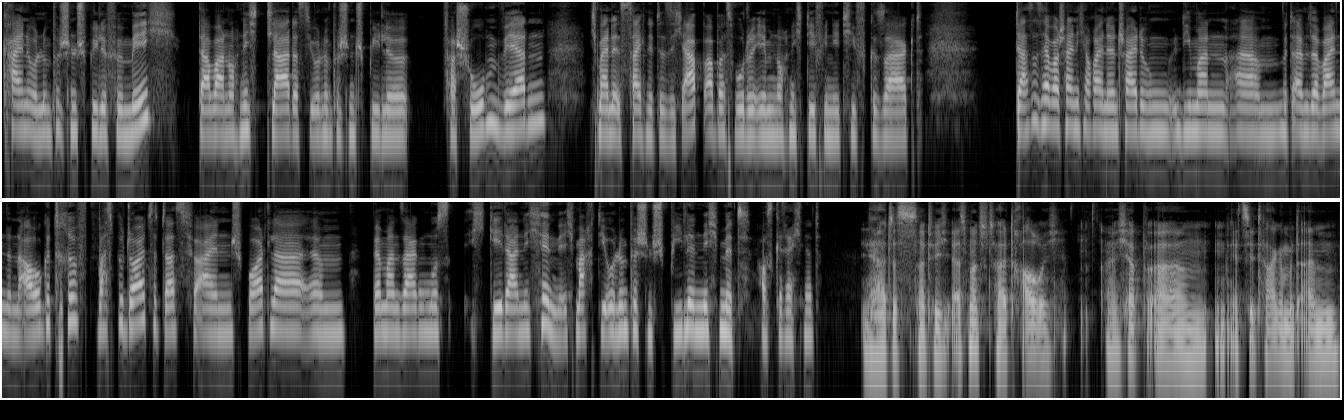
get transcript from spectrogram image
keine Olympischen Spiele für mich. Da war noch nicht klar, dass die Olympischen Spiele verschoben werden. Ich meine, es zeichnete sich ab, aber es wurde eben noch nicht definitiv gesagt. Das ist ja wahrscheinlich auch eine Entscheidung, die man ähm, mit einem sehr weinenden Auge trifft. Was bedeutet das für einen Sportler, ähm, wenn man sagen muss, ich gehe da nicht hin, ich mache die Olympischen Spiele nicht mit, ausgerechnet? Ja, das ist natürlich erstmal total traurig. Ich habe ähm, jetzt die Tage mit einem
